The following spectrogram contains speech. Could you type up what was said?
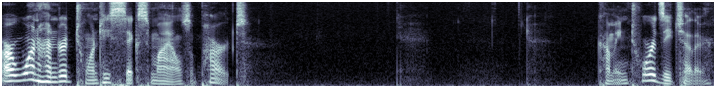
are 126 miles apart, coming towards each other.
